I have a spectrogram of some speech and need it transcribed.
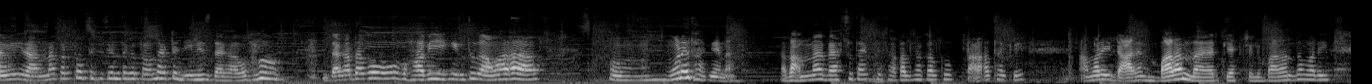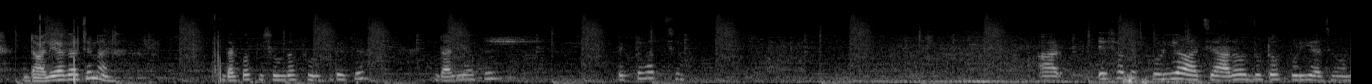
আমি রান্না করতে হচ্ছে কিচেন থেকে, তোমাদের একটা জিনিস দেখাবো। দেখা দেবো ভাবি, কিন্তু আমার আর মনে থাকে না। রান্নার ব্যস্ত থাকতে, সকাল সকাল খুব তাড়া থাকে। আমার এই ডাল, বারান্দায় আর কি অ্যাকচুয়ালি বারান্দা আমার এই ডালিয়া গাছে না, দেখো কি সুন্দর ফুল ফুটেছে ডালিয়া ফুল দেখতে পাচ্ছ? আর এর সাথে কুড়িও আছে আরও দুটো কুড়ি আছে হয়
